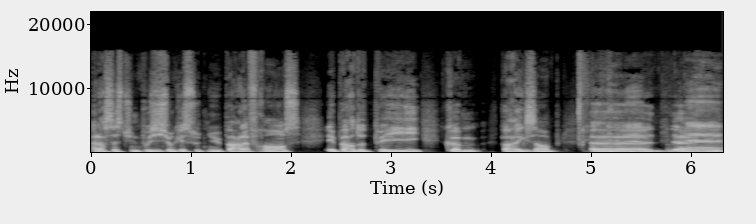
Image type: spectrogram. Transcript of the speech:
Alors ça, c'est une position qui est soutenue par la France et par d'autres pays comme par exemple euh, euh,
